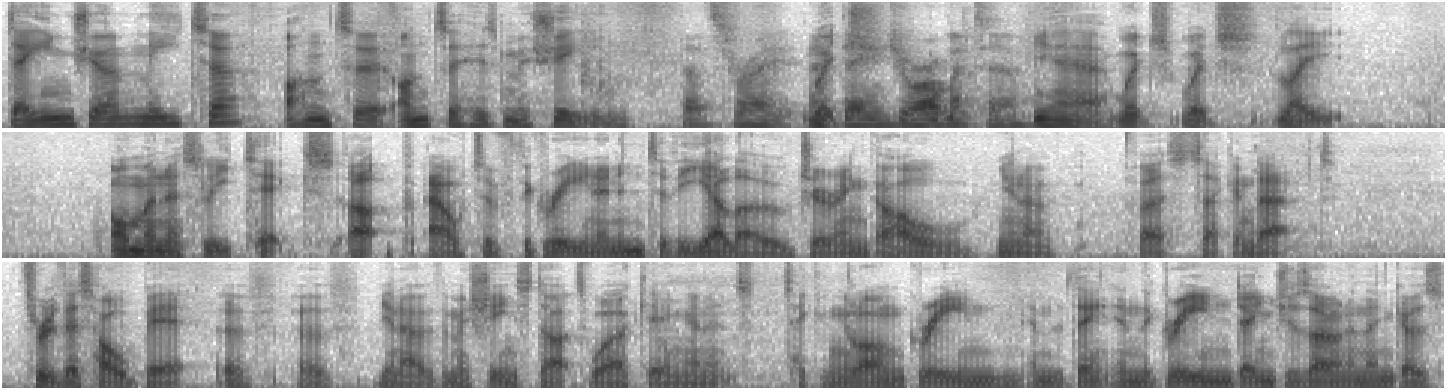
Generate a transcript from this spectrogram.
danger meter onto onto his machine. That's right. Which- a dangerometer. Yeah, which which like ominously ticks up out of the green and into the yellow during the whole you know first second act. Through this whole bit of, of you know the machine starts working and it's ticking along green in the da- in the green danger zone and then goes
